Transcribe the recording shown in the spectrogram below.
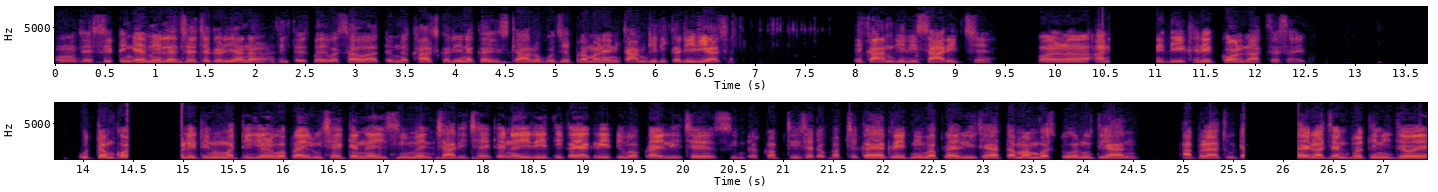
જે સિટિંગ એમએલએ છે ઝઘડિયાના, રીતેશભાઈ વસાવા, તેમને ખાસ કરીને કહીશ કે આ લોકો જે પ્રમાણેની કામગીરી કરી રહ્યા છે, એ કામગીરી સારી જ છે, પણ આની દેખરેખ કોણ રાખશે સાહેબ? ઉત્તમ ક્વોલિટીનું મટીરિયલ વપરાયેલું છે કે નહીં? સિમેન્ટ સારી છે કે નહીં? રેતી કયા ગ્રેડની વપરાયેલી છે? કપચી છે તો કપચી કયા ગ્રેડની વપરાયેલી છે? આ તમામ વસ્તુઓનું ધ્યાન આપણા ચૂંટાયેલા જનપ્રતિનિધિઓએ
